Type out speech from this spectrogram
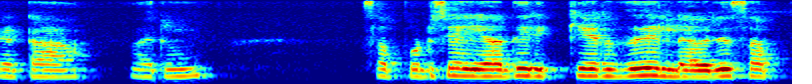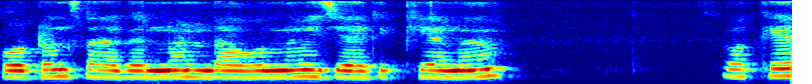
കേട്ടാ? ആരും സപ്പോർട്ട് ചെയ്യാതിരിക്കരുത്. എല്ലാവരും സപ്പോർട്ടും സഹകരണം ഉണ്ടാവുമെന്ന് വിചാരിക്കുകയാണ് ഓക്കെ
